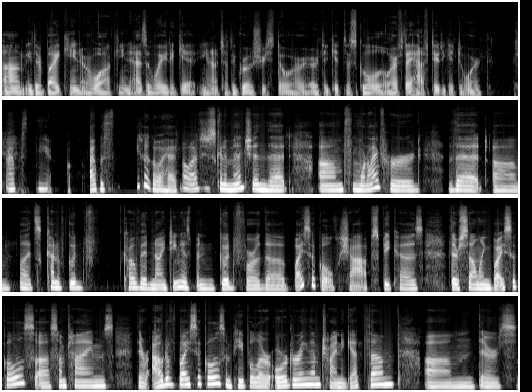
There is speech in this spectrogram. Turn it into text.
um, either biking or walking as a way to get, you know, to the grocery store or to get to school, or if they have to, to get to work. I was, yeah, I was you could go ahead. Oh, I was just going to mention that um, from what I've heard, that um, well, it's kind of good COVID 19 has been good for the bicycle shops because they're selling bicycles. Uh, sometimes they're out of bicycles and people are ordering them, trying to get them. Um, there's,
